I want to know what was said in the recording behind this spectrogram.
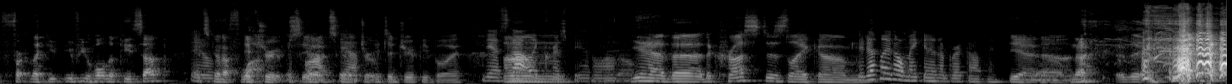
fir- like you, if you hold a piece up, it's It'll- gonna flop. droops, It's, yeah. gonna, it's gonna Yeah. droop. It's a droopy boy. yeah, it's not like Um, crispy at all. Yeah, the the crust is like um. They definitely don't make it in a brick oven. Yeah, No, no. no.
